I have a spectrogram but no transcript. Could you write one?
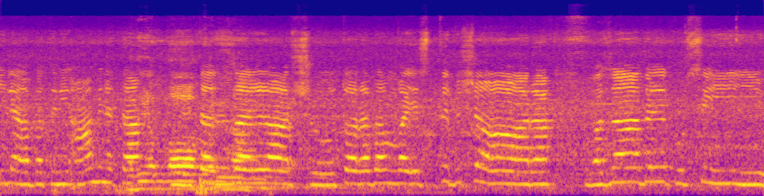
إلى بطن آمنة اهتز العرش طربا واستبشارا وزاد الكرسي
